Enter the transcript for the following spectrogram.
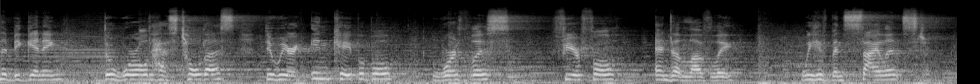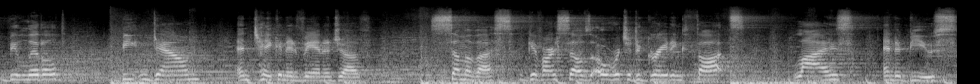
the beginning, the world has told us that we are incapable, worthless, fearful, and unlovely. We have been silenced, belittled, beaten down, and taken advantage of. Some of us give ourselves over to degrading thoughts, lies, and abuse.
